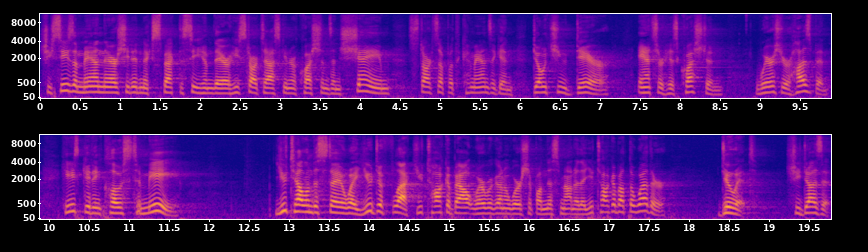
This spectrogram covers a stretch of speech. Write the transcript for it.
She sees a man there. She didn't expect to see him there. He starts asking her questions, and shame starts up with the commands again. Don't you dare answer his question Where's your husband? He's getting close to me. You tell him to stay away. You deflect. You talk about where we're going to worship on this mountain or that. You talk about the weather. Do it. She does it.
